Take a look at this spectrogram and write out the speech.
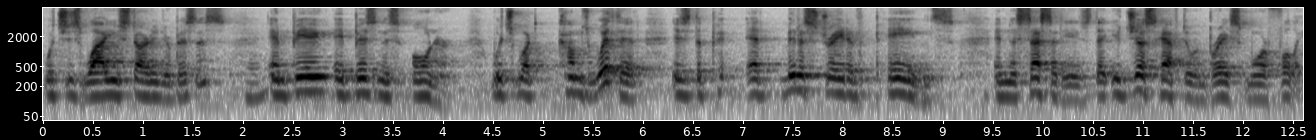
which is why you started your business, mm-hmm. and being a business owner, which what comes with it is the p- administrative pains and necessities that you just have to embrace more fully.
